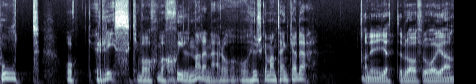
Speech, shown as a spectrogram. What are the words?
hot och risk, vad, vad skillnaden är och, och hur ska man tänka där? Ja, det är en jättebra fråga.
